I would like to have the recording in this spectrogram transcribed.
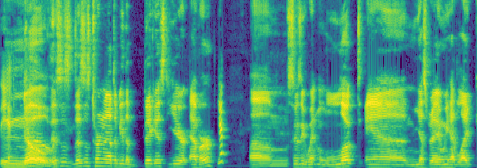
The- no, this is this is turning out to be the biggest year ever. Yep. Um, Susie went and looked, and yesterday, and we had like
